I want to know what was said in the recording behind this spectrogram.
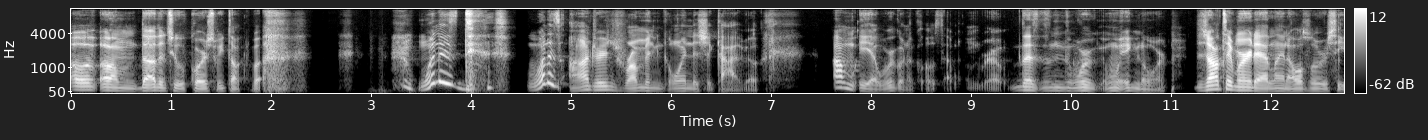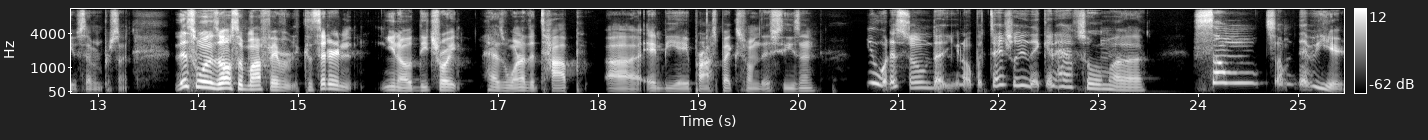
Oh, um, the other two, of course, we talked about. when is this, when is Andre Drummond going to Chicago? Um, yeah, we're gonna close that one, bro. That's, we're, we ignore. Dejounte Murray to Atlanta also received seven percent. This one is also my favorite, considering you know Detroit has one of the top uh NBA prospects from this season. You would assume that you know potentially they could have some uh some some divvy here.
